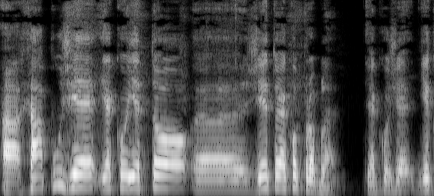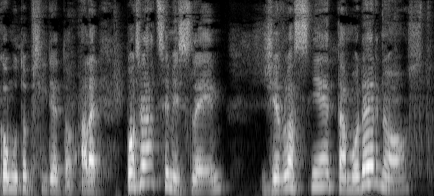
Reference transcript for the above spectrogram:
a chápu, že jako je to, uh, že je to jako problém. Jako, že někomu to přijde to. Ale pořád si myslím, že vlastně ta modernost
